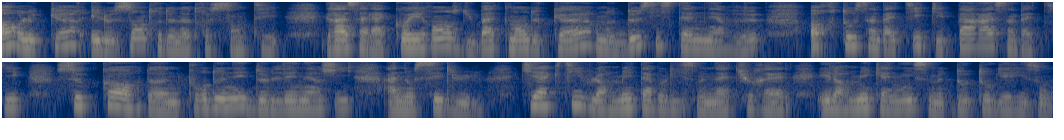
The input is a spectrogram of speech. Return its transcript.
Or, le cœur est le centre de notre santé. Grâce à la cohérence du battement de cœur, nos deux systèmes nerveux, orthosympathique et parasympathique, se coordonnent pour donner de l'énergie à nos cellules, qui activent leur métabolisme naturel et leur mécanisme d'auto-guérison,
